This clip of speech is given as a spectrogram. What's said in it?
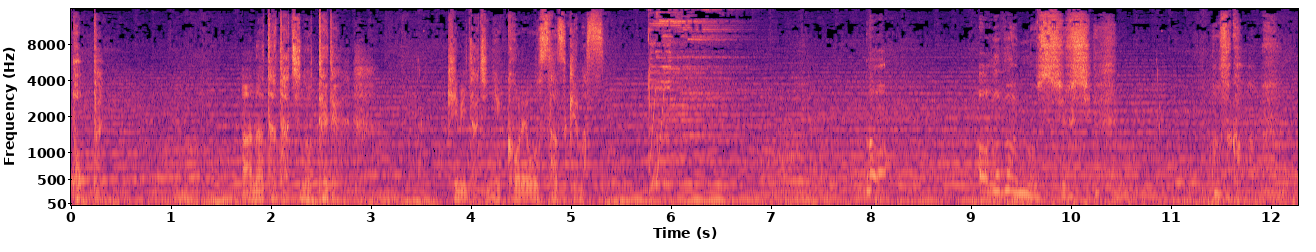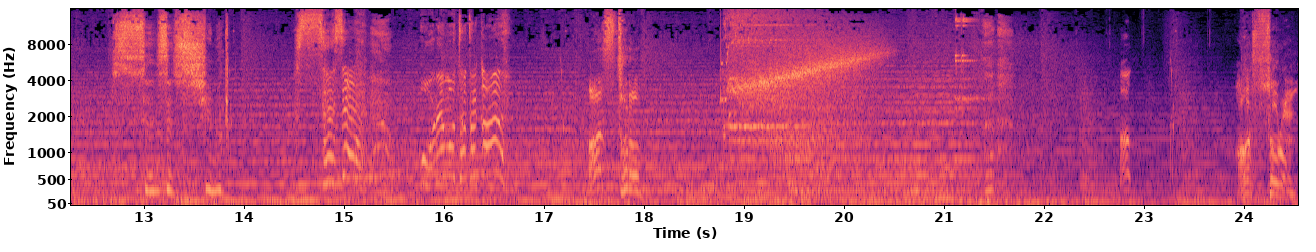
ポップ。あなたたちの手で君たちにこれを授けます。アバンの印。まさか先生死ぬ。先生俺も戦う。アストロン。アストロン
